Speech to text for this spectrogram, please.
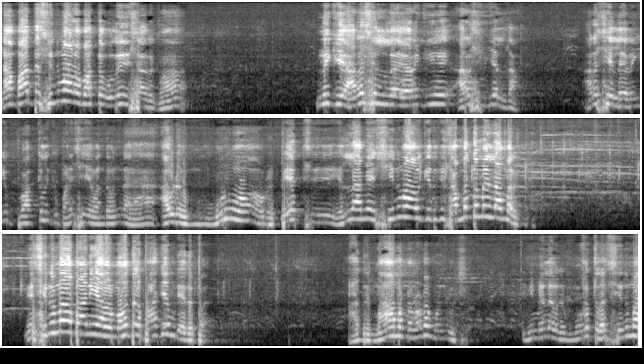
நான் பார்த்த சினிமாவில் பார்த்த உதவி சாருக்கும் இன்னைக்கு அரசியலில் இறங்கி அரசியல் தான். அரசியலில் இறங்கி மக்களுக்கு பணி செய்ய வந்தோடனே அவருடைய உருவம் அவருடைய பேச்சு எல்லாமே சினிமாவுக்கு இதுக்கு சம்பந்தமே இல்லாமல் இருக்கு. சினிமா பாணி அவர் முகத்தில் பார்க்கவே முடியாது இப்போ. அது மாமன்னனோட முடிஞ்சு இனிமேல் அவர் முகத்தில் சினிமா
